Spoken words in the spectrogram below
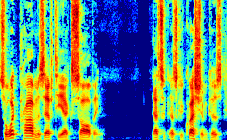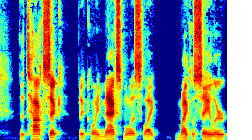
So, what problem is FTX solving? That's a, that's a good question because the toxic Bitcoin maximalists like Michael Saylor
